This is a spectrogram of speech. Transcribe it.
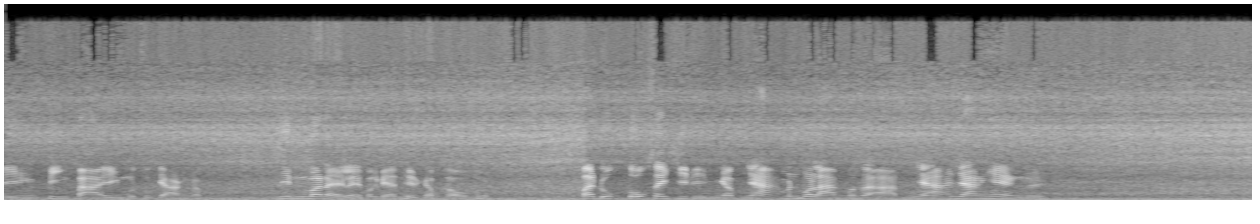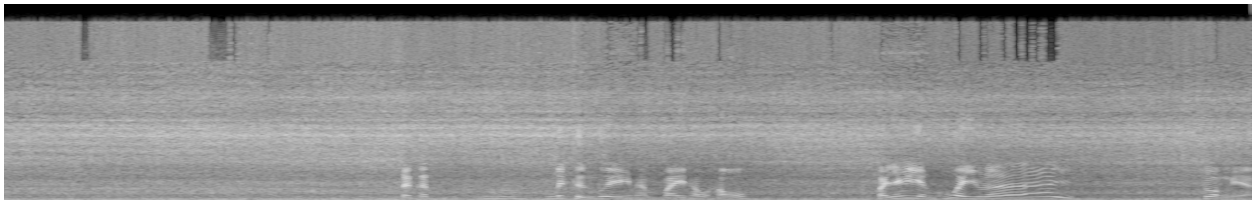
เองปิ้งปลาเองหมดทุกอย่างครับกินเมื่อไหร่เลยบักแดนเทศกับเขาปลาดุกตกใส่ขี้ดินครับยะมันโบราณโบสะอาดยะยางแห้งเลย แต่ก็นึกถึงตัวเองทำไปเท่าเขาก็ยังเลี้ยงคุ้ยอยู่เลย ช่วงเนี้ย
